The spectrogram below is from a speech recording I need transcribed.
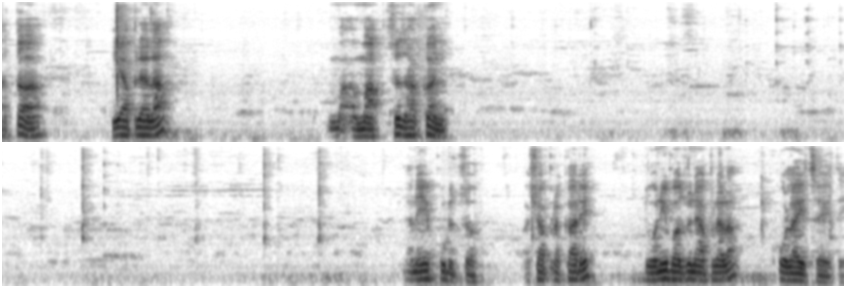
आता हे आपल्याला मा मागचं झाकण आणि हे पुढचं. अशा प्रकारे दोन्ही बाजूने आपल्याला खोलायचं आहे ते.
